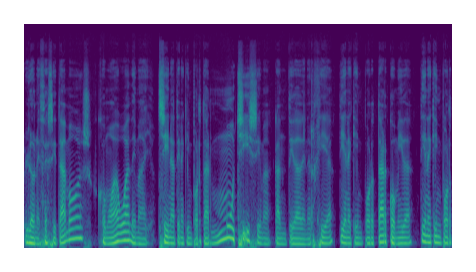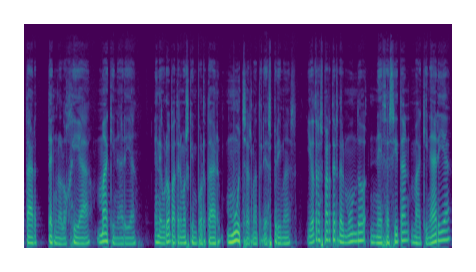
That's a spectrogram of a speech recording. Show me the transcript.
lo necesitamos como agua de mayo. China tiene que importar muchísima cantidad de energía, tiene que importar comida, tiene que importar tecnología, maquinaria. En Europa tenemos que importar muchas materias primas y otras partes del mundo necesitan maquinaria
